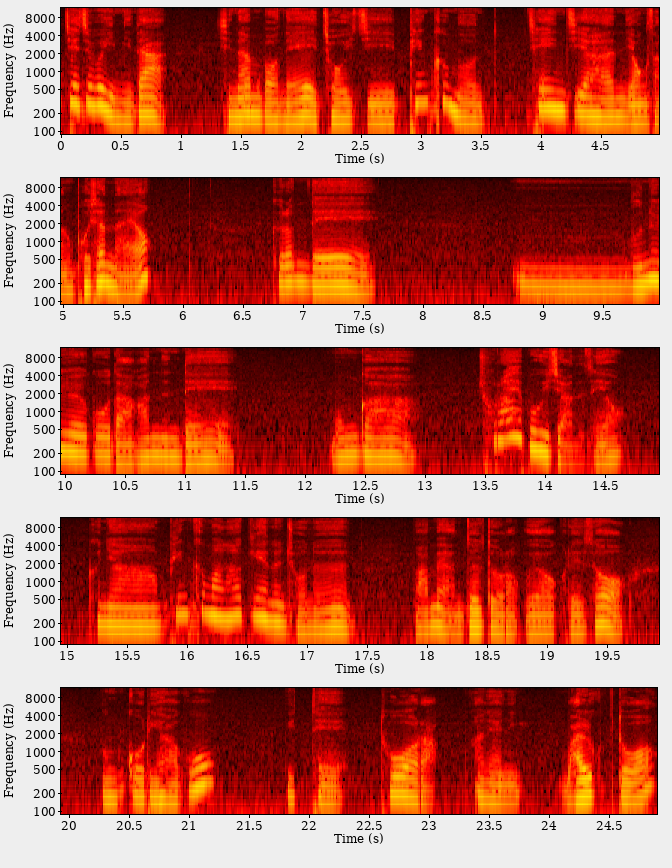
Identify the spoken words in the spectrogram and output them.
최주부입니다. 지난번에 저희 집 핑크문 체인지한 영상 보셨나요? 그런데 음, 문을 열고 나갔는데 뭔가 초라해 보이지 않으세요? 그냥 핑크만 하기에는 저는 마음에 안 들더라고요. 그래서 문고리하고 밑에 도어락 아니 아니 말굽 도어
